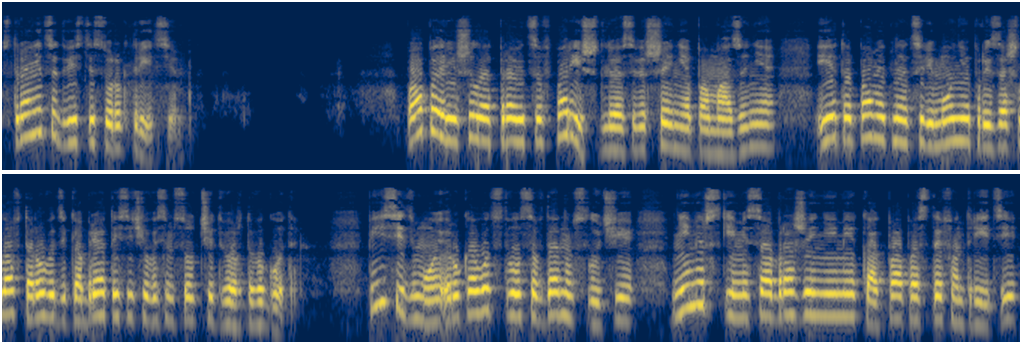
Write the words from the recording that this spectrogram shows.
Страница 243. Папа решил отправиться в Париж для совершения помазания, и эта памятная церемония произошла 2 декабря 1804 года. Пий VII руководствовался в данном случае не мирскими соображениями, как папа Стефан III,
